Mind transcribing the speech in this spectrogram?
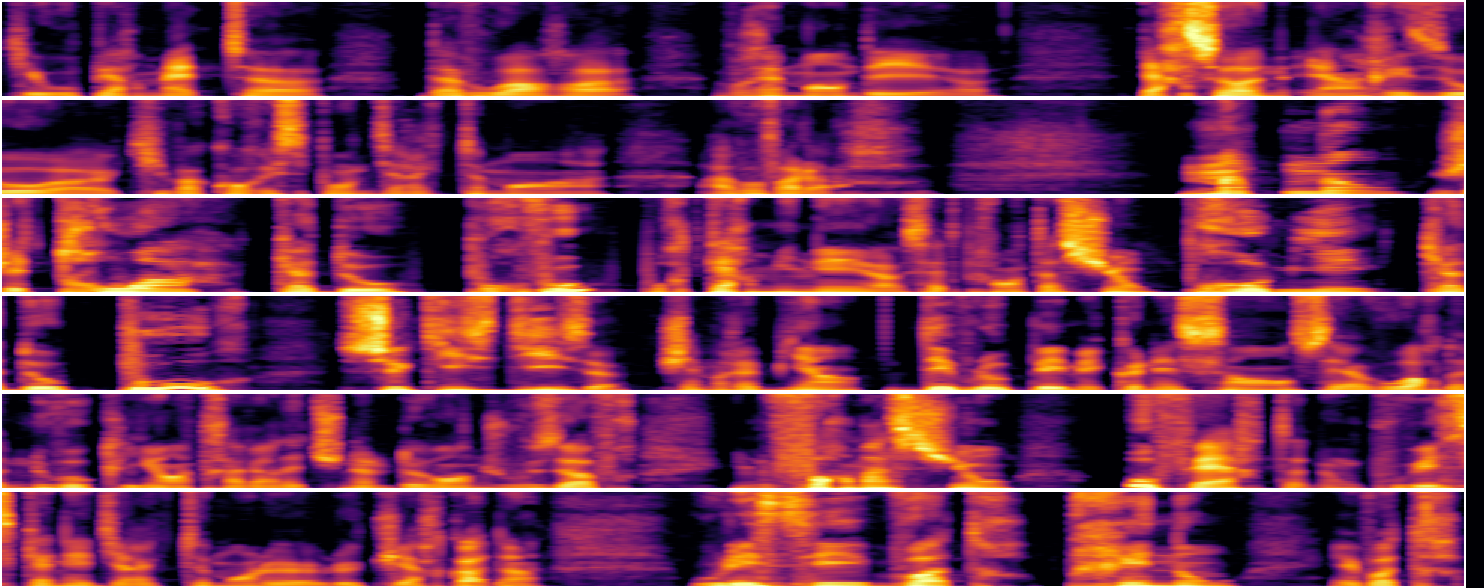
qui vous permettent euh, d'avoir euh, vraiment des euh, personnes et un réseau qui va correspondre directement à vos valeurs. Maintenant, j'ai trois cadeaux pour vous pour terminer euh, cette présentation. Premier cadeau pour ceux qui se disent j'aimerais bien développer mes connaissances et avoir de nouveaux clients à travers des tunnels de vente. Je vous offre une formation offerte. Donc, vous pouvez scanner directement le, QR code. Vous laissez votre prénom et votre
